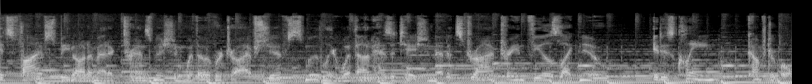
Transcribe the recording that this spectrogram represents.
Its 5-speed automatic transmission with overdrive shifts smoothly without hesitation and its drivetrain feels like new. It is clean, comfortable,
